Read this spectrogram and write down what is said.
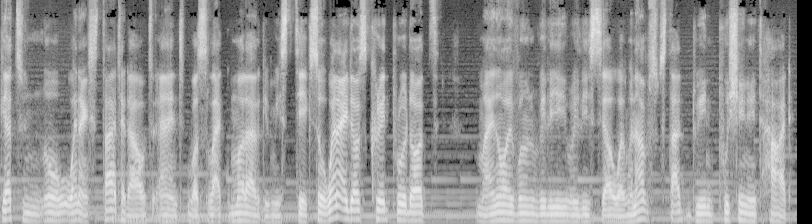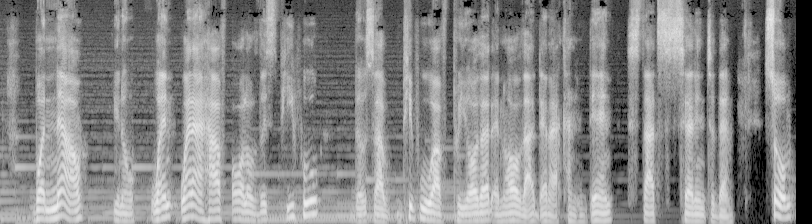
get to know when I started out and was like more like a mistake. So when I just create product, might not even really, really sell well. When I start doing pushing it hard. But now, you know, when when I have all of these people, those are people who have pre-ordered and all that, then I can then start selling to them. So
